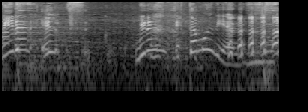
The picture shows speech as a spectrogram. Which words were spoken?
Miren el... Miren, está muy bien. Una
